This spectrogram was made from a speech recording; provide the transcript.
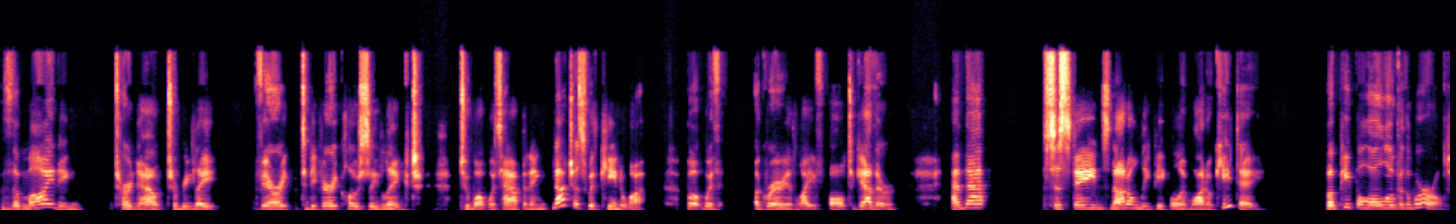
the mining turned out to relate very to be very closely linked to what was happening not just with quinoa but with agrarian life altogether. And that sustains not only people in Huanoquite, but people all over the world.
